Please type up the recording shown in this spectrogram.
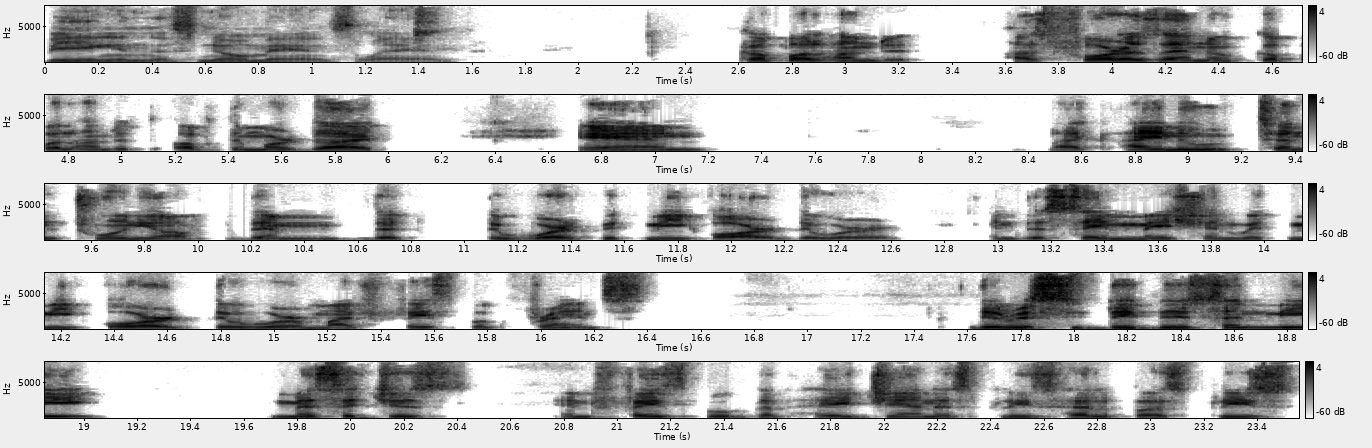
being in this no man's land? couple hundred. As far as I know, couple hundred of them are died. And like I knew 10, 20 of them that they worked with me or they were in the same mission with me or they were my Facebook friends. They, rec- they, they send me messages in Facebook that, hey, Janis, please help us. Please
